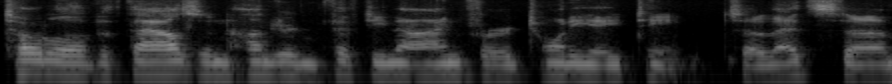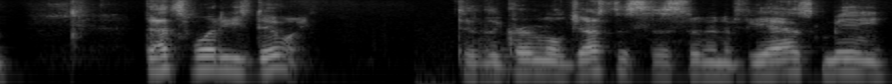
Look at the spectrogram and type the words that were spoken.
total of 1,159 for 2018. So that's uh, that's what he's doing to the criminal justice system. And if you ask me,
